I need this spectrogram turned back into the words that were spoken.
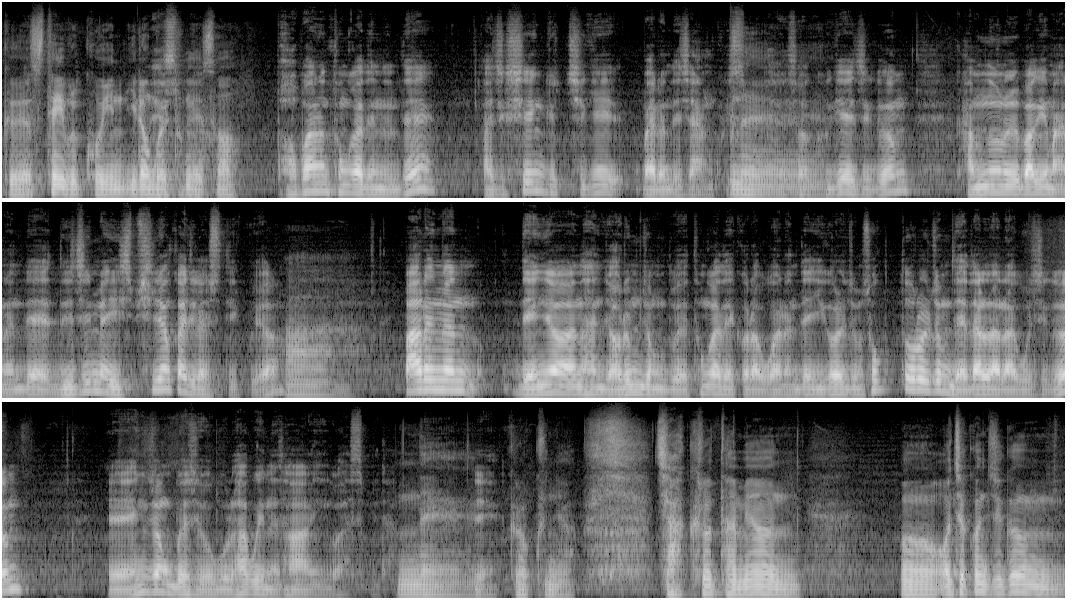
그 스테이블 코인 이런 걸 통해서 법안은 통과됐는데 아직 시행 규칙이 마련되지 않고 있습니다. 네. 그래서 그게 지금 감론을박이 많은데 늦으면 27년까지 갈 수도 있고요. 아, 빠르면 내년 한 여름 정도에 통과될 거라고 하는데 이걸 좀 속도를 좀 내달라라고 지금 예, 행정부에서 요구를 하고 있는 상황인 것 같습니다. 네. 예. 그렇군요. 자, 그렇다면 어, 어쨌건 지금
